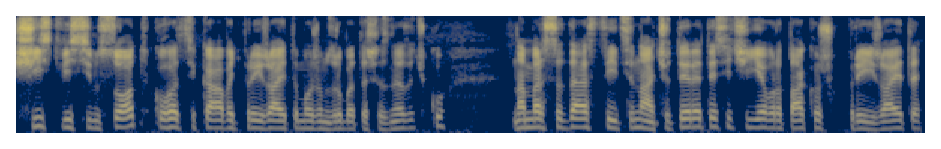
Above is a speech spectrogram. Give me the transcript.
6800. Кого цікавить, приїжджайте, можемо зробити ще знизочку. На цій ціна 4 тисячі євро. Також приїжджайте.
